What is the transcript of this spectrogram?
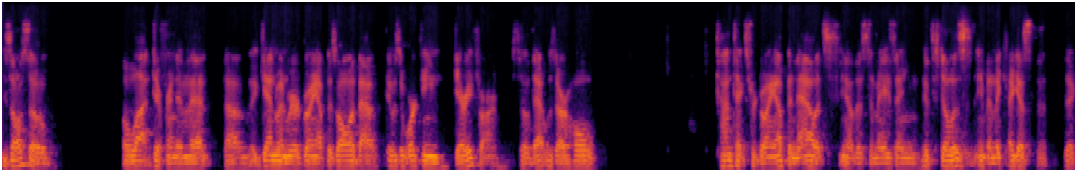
is also a lot different in that, um, again, when we were growing up, is all about, it was a working dairy farm. So that was our whole context for growing up. And now it's, you know, this amazing, it still is even, the- I guess, the, the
